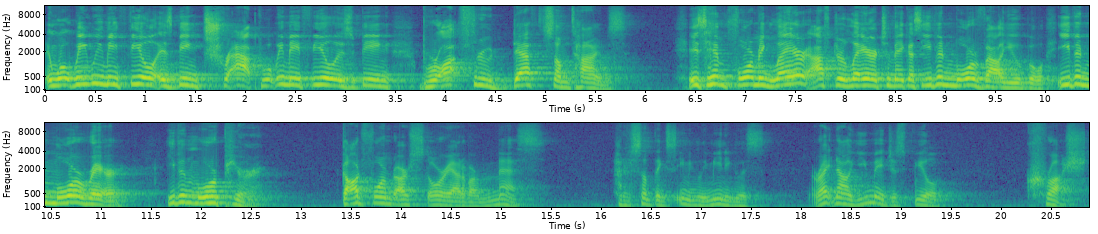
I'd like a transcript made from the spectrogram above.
And what we, we may feel is being trapped, what we may feel is being brought through death sometimes, is Him forming layer after layer to make us even more valuable, even more rare, even more pure. God formed our story out of our mess, out of something seemingly meaningless. Right now, you may just feel crushed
